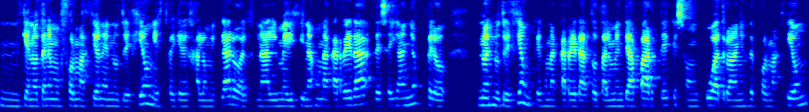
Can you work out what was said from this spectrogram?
mm, que no tenemos formación en nutrición, y esto hay que dejarlo muy claro, al final medicina es una carrera de seis años, pero no es nutrición, que es una carrera totalmente aparte, que son cuatro años de formación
